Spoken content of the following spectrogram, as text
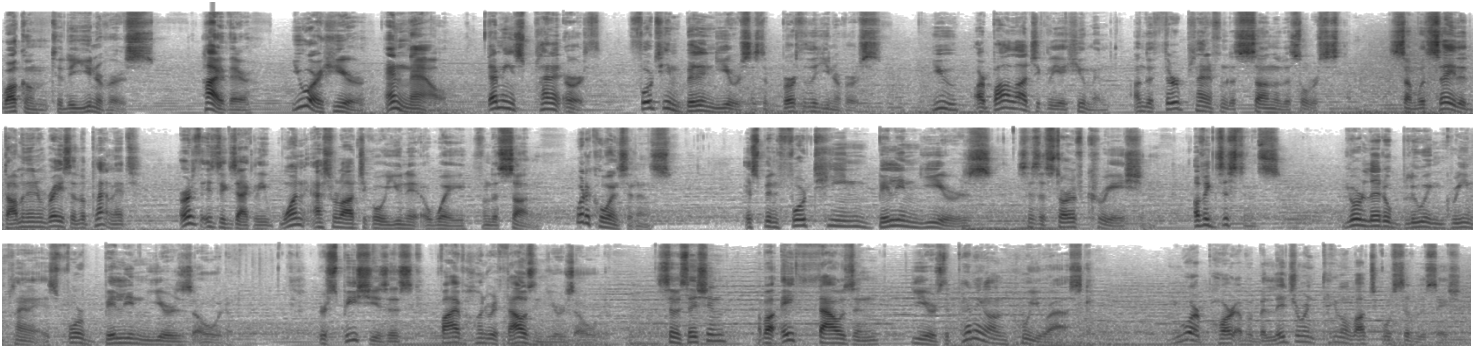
Welcome to the universe. Hi there. You are here and now. That means planet Earth, 14 billion years since the birth of the universe. You are biologically a human on the third planet from the sun of the solar system. Some would say the dominant race of the planet. Earth is exactly one astrological unit away from the sun. What a coincidence. It's been 14 billion years since the start of creation, of existence. Your little blue and green planet is 4 billion years old. Your species is 500,000 years old. Civilization, about 8,000 years depending on who you ask. You are part of a belligerent technological civilization,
